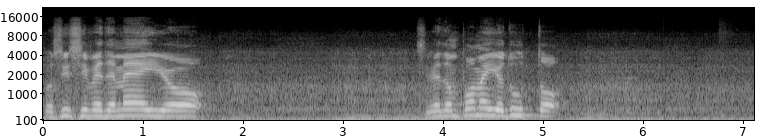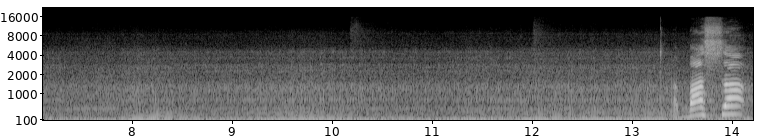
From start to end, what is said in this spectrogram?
Così si vede meglio. Si vede un po' meglio tutto. Abbassa.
